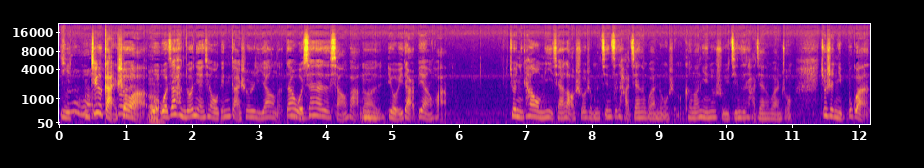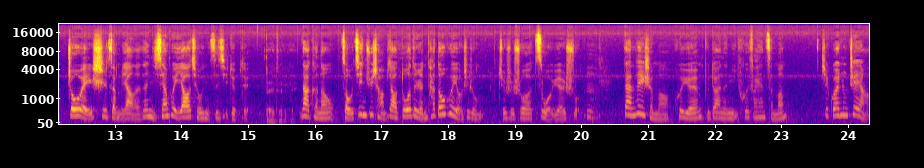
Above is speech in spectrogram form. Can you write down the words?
你你这个感受啊，我我在很多年前我跟你感受是一样的，但是我现在的想法呢、有一点变化。就你看，我们以前老说什么金字塔尖的观众什么，可能您就属于金字塔尖的观众，就是你不管周围是怎么样的，但你先会要求你自己，对不对？对对对，那可能走进剧场比较多的人，他都会有这种，就是说自我约束。嗯。但为什么会源源不断的？你会发现怎么，这观众这样，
